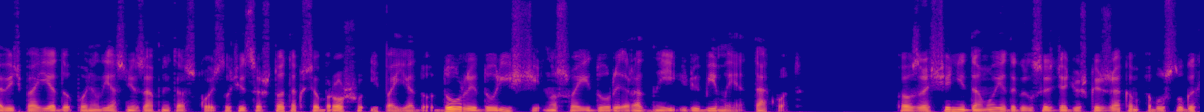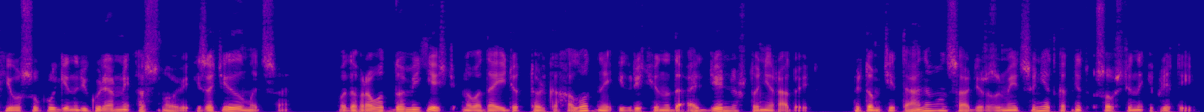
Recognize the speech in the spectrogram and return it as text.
А ведь поеду, понял я с внезапной тоской. Случится что, так все брошу и поеду. Дуры, дурищи, но свои дуры, родные и любимые. Так вот. По возвращении домой я договорился с дядюшкой Жаком об услугах его супруги на регулярной основе и затеял мыться. Водопровод в доме есть, но вода идет только холодная, и греть ее надо отдельно, что не радует. Притом титана в мансарде, разумеется, нет, как нет собственной и плиты.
